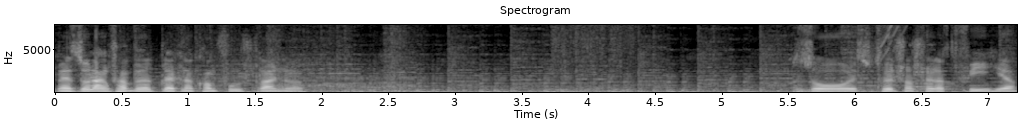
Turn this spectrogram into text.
Wer so lange verwirrt bleibt, dann kommt Fußstrahl nur. So, jetzt töte ich noch schnell das Vieh hier.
